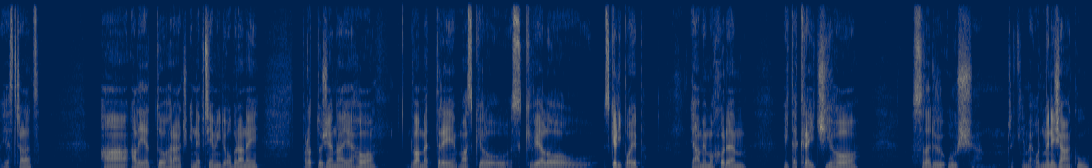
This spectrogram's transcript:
je střelec, a, ale je to hráč i nepříjemný do obrany, protože na jeho dva metry má skvělou, skvělou, skvělý pohyb. Já mimochodem Víta Krejčího sleduju už, řekněme, od minižáků.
